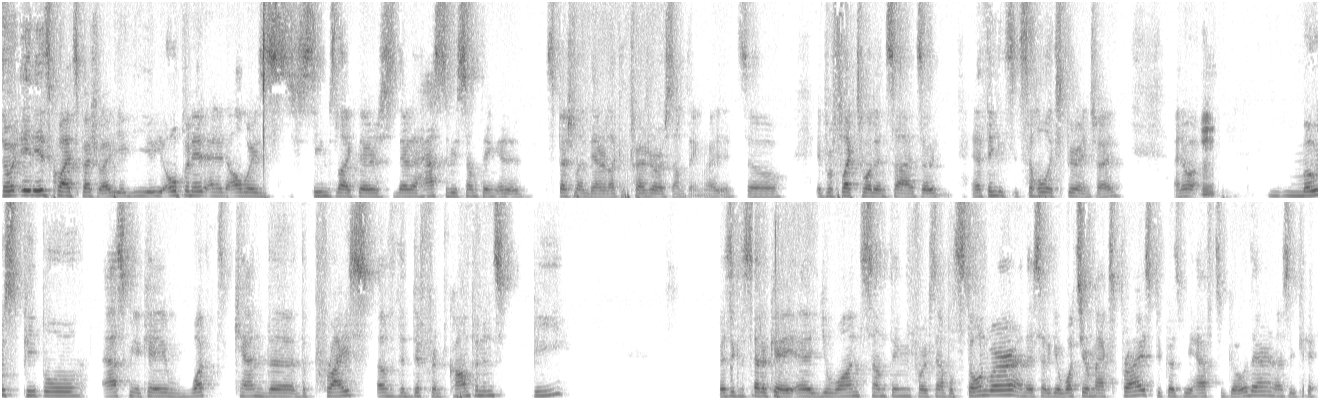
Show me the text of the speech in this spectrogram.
So it is quite special, right? You, you, open it, and it always seems like there's there has to be something uh, special in there, like a treasure or something, right? It, so it reflects what inside. So and I think it's it's the whole experience, right? I know Mm. most people ask me, okay, what can the the price of the different components be? Basically said, okay, uh, you want something, for example, stoneware, and they said, okay, what's your max price? Because we have to go there. And I said, okay,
